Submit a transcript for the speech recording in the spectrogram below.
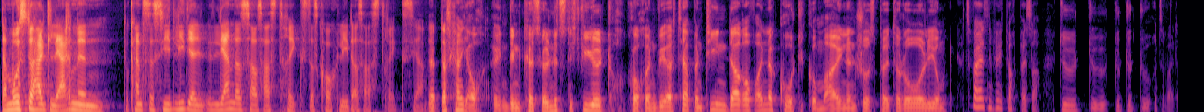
Da musst du halt lernen. Du kannst das Lied lernen, das aus Asterix, das Kochlied aus Asterix, ja. Ja, das kann ich auch. In den Kessel nützt nicht viel, doch kochen wir Serpentin, darauf ein Narkotikum, einen Schuss Petroleum. Jetzt weiß ich vielleicht doch besser. Du, du, du, du, du und so weiter.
